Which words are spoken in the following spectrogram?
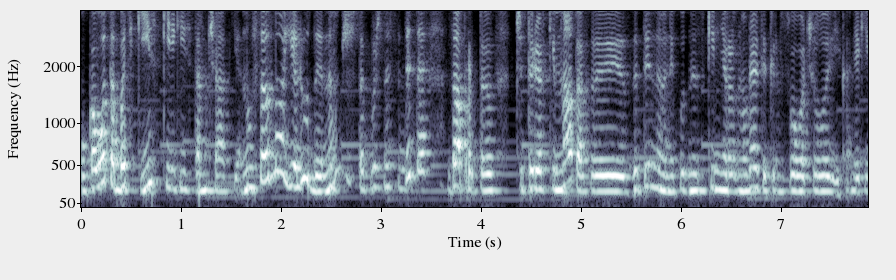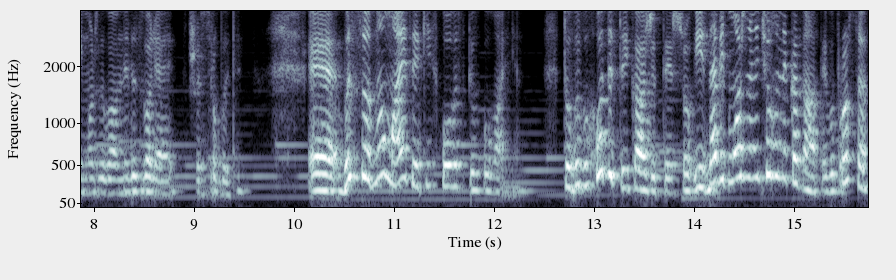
У кого-то батьківський якийсь там чат є. Ну, все одно є люди. Не можеш так. Ви ж не сидите запроти в чотирьох кімнатах і з дитиною нікуди з ким не розмовляєте, крім свого чоловіка, який, можливо, вам не дозволяє щось робити. Е, ви все одно маєте якісь коло спілкування. То ви виходите і кажете, що і навіть можна нічого не казати. Ви просто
